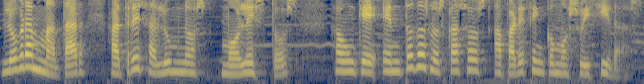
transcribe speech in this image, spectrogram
logran matar a tres alumnos molestos, aunque en todos los casos aparecen como suicidas.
